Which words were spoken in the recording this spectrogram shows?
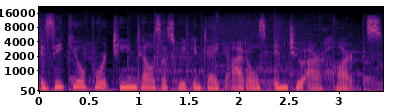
Ezekiel 14 tells us we can take idols into our hearts.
